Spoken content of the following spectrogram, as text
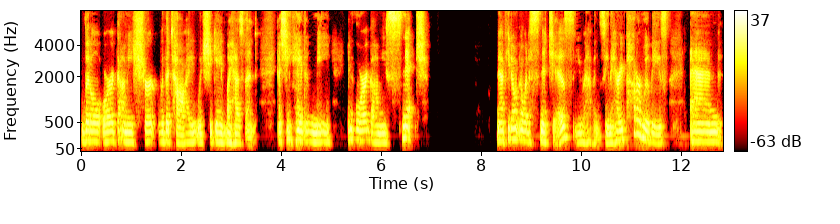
little origami shirt with a tie, which she gave my husband. And she mm-hmm. handed me an origami snitch. Now, if you don't know what a snitch is, you haven't seen the Harry Potter movies. And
